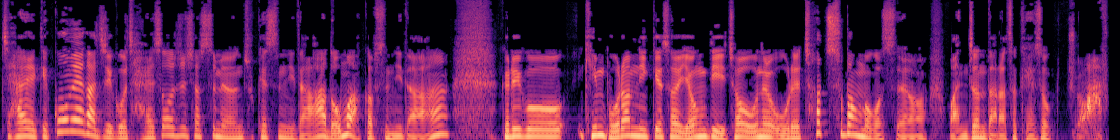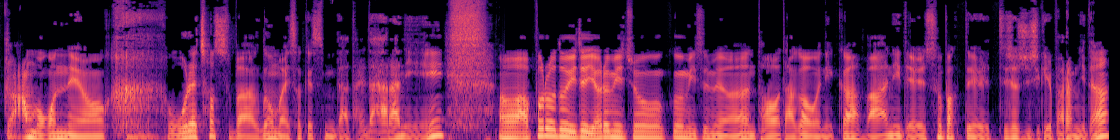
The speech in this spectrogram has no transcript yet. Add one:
잘 이렇게 꼬매 가지고 잘 써 주셨으면 좋겠습니다. 아, 너무 아깝습니다. 그리고 김보람 님께서 영디, 저 오늘 올해 첫 수박 먹었어요. 완전 달아서 계속 쫙쫙 먹었네요. 크, 올해 첫 수박 너무 맛있었겠습니다. 달달하니. 어, 앞으로도 이제 여름이 조금 있으면 더 다가오니까 많이들 수박들 드셔 주시길 바랍니다.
